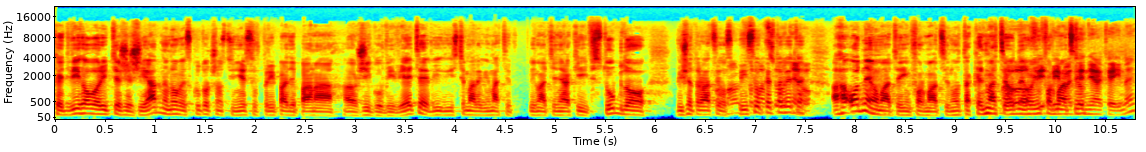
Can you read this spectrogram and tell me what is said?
keď vy hovoríte, že žiadne nové skutočnosti nie sú v prípade pána e, Žigu, vy viete, vy, vy ste mali, vy máte, vy máte nejaký vstup do vyšetrovacieho no, spisu, keď to viete? Aha, od neho máte informáciu. No tak keď máte no, od neho vy, informáciu... Vy máte nejaké iné?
